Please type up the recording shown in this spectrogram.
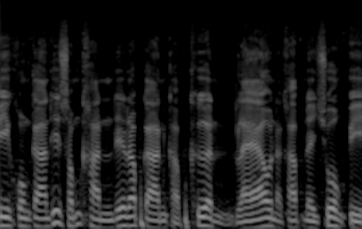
มีโครงการที่สำคัญได้รับการขับเคลื่อนแล้วนะครับในช่วงปี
